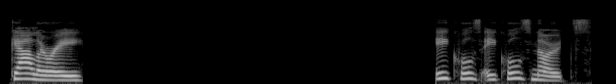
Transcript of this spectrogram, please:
Gallery notes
